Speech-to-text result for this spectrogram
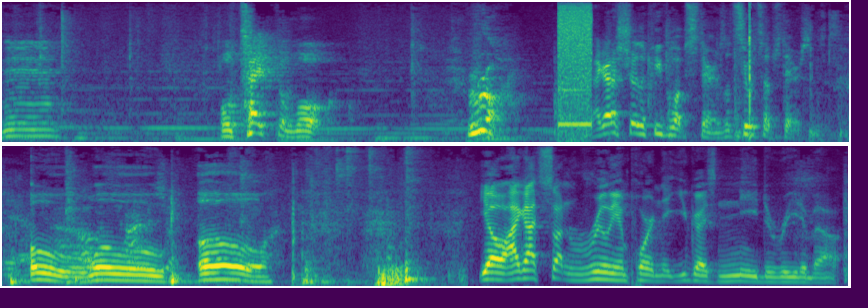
Mm. We'll take the look. Right. I gotta show the people upstairs. Let's see what's upstairs. Oh, whoa, oh. Yo, I got something really important that you guys need to read about.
